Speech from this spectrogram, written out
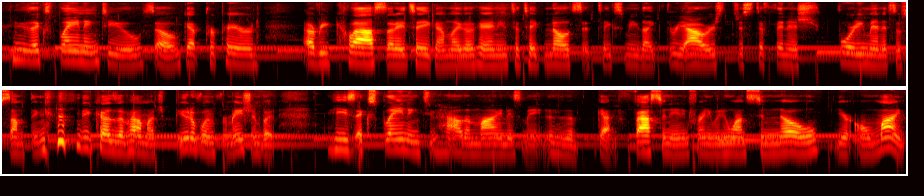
He's explaining to you, so get prepared. Every class that I take, I'm like, okay, I need to take notes. It takes me like three hours just to finish 40 minutes of something because of how much beautiful information. But he's explaining to how the mind is made. This is, again, fascinating for anybody who wants to know your own mind.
